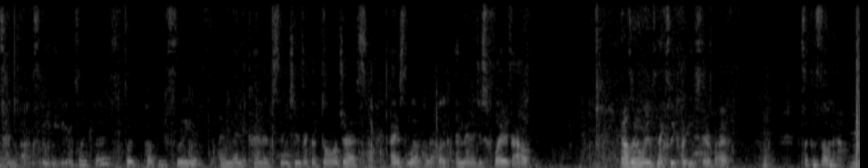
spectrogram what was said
10 bucks, baby. It's like this with puffy sleeves and then it kind of cinches like a doll dress. I just love how that looks and then it just flares out. And I was gonna wear this next week for Easter, but it's looking so now.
